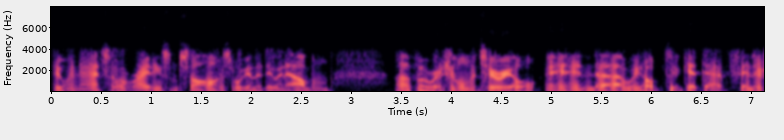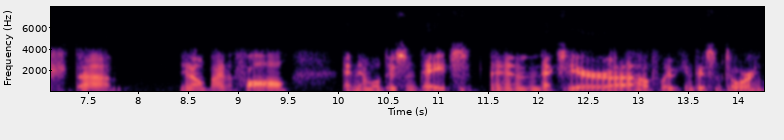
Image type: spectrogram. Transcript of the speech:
doing that. So we're writing some songs. We're going to do an album of original material and uh we hope to get that finished uh you know by the fall. And then we'll do some dates and next year uh hopefully we can do some touring.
